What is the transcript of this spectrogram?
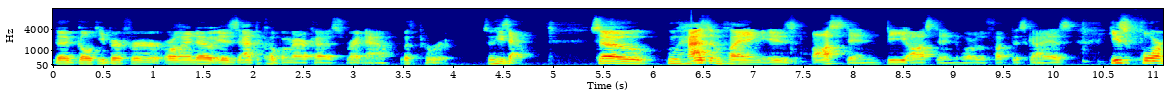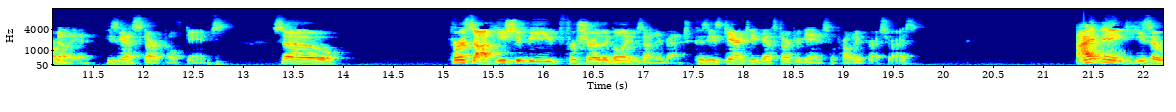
the goalkeeper for Orlando, is at the Copa Americas right now with Peru. So he's out. So who has been playing is Austin, B Austin, whoever the fuck this guy is. He's four million. He's gonna start both games. So first off, he should be for sure the goalie who's on your bench because he's guaranteed gonna start your games. So probably price rise. I think he's a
